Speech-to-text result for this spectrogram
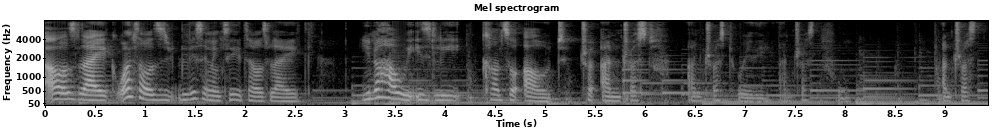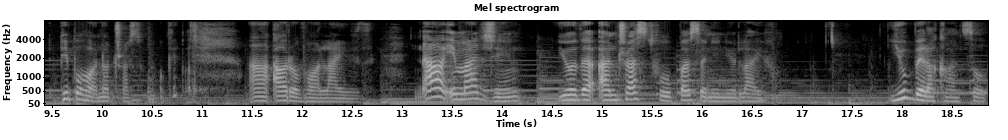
I was like, once I was listening to it, I was like, you know how we easily cancel out tr- untrust, untrustworthy, untrustful, untrust people who are not trustful, okay, uh, out of our lives. Now imagine you're the untrustful person in your life. You better cancel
